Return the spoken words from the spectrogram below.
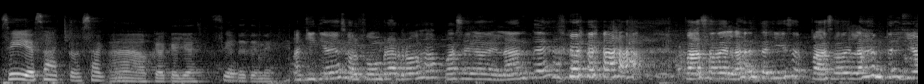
Sí, exacto, exacto. Ah, ok, ok, ya. Sí. Ya te. Aquí tienen su alfombra roja, pasen adelante. pasa adelante, Lisa, pasa adelante, yo.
